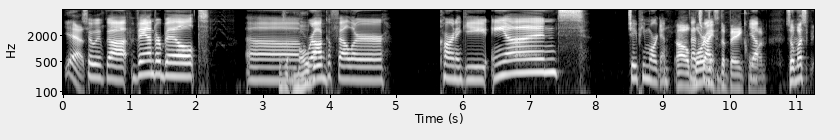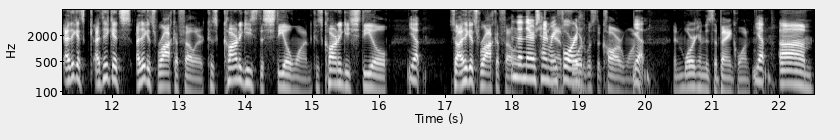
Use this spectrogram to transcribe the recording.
yeah. so we've got Vanderbilt, um, Mobil? Rockefeller, Carnegie, and J.P. Morgan. Oh, That's Morgan's right. the bank Yep. one. So it must be, I think it's I think it's I think it's Rockefeller because Carnegie's the steel one because Carnegie Steel. Yep. So I think it's Rockefeller. And then there's Henry Yeah, Ford. Ford was the car one. Yep. And Morgan is the bank one. Yep. Um,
